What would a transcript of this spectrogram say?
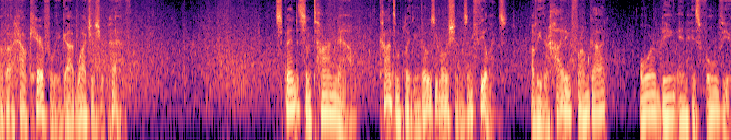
about how carefully God watches your path? Spend some time now contemplating those emotions and feelings of either hiding from God or being in His full view.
